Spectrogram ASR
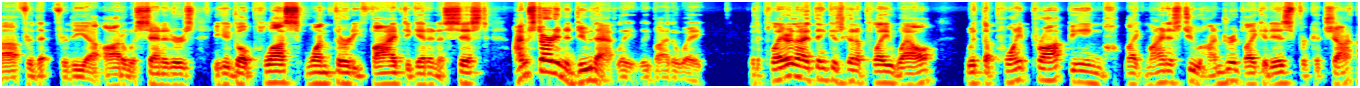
Uh, for the for the uh, Ottawa Senators. You could go plus 135 to get an assist. I'm starting to do that lately, by the way with a player that I think is going to play well, with the point prop being like minus 200, like it is for Tkachuk,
